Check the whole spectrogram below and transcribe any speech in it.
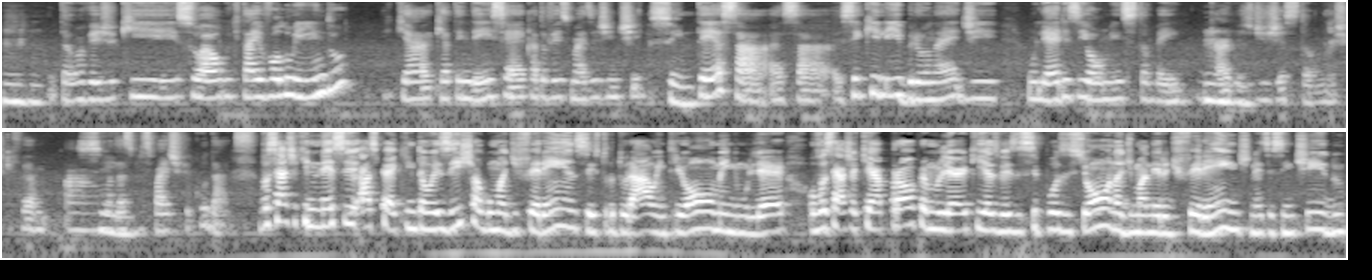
Uhum. Então eu vejo que isso é algo que está evoluindo que a, que a tendência é cada vez mais a gente Sim. ter essa, essa, esse equilíbrio, né? De mulheres e homens também em uhum. cargos de gestão. Acho que foi a, a, uma das principais dificuldades. Você acha que nesse aspecto, então, existe alguma diferença estrutural entre homem e mulher? Ou você acha que é a própria mulher que às vezes se posiciona de maneira diferente nesse sentido?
